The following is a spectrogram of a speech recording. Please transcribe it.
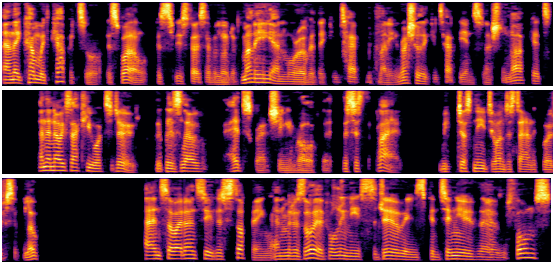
and they come with capital as well because these guys have a lot of money. And moreover, they can tap with money in Russia. They can tap the international markets and they know exactly what to do. There's no head scratching involved. This is the plan. We just need to understand the quotas of local. And so I don't see this stopping. And Mirziyoyev, all he needs to do is continue the reforms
